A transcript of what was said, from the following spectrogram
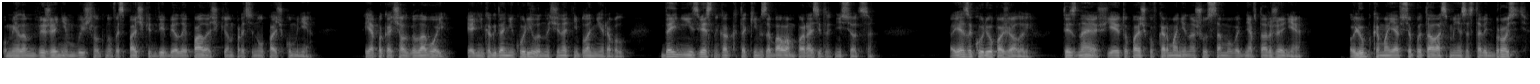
Умелым движением, выщелкнув из пачки две белые палочки, он протянул пачку мне. Я покачал головой. Я никогда не курил и начинать не планировал. Да и неизвестно, как к таким забавам паразит отнесется. А я закурю, пожалуй. Ты знаешь, я эту пачку в кармане ношу с самого дня вторжения. Любка моя все пыталась меня заставить бросить.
